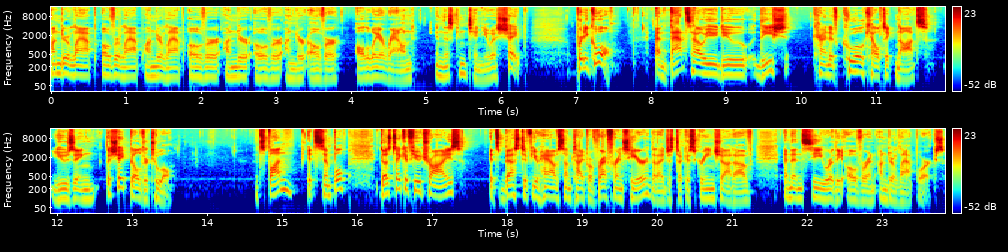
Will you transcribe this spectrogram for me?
underlap, overlap, underlap, over, under, over, under, over, all the way around in this continuous shape. Pretty cool. And that's how you do these kind of cool Celtic knots using the Shape Builder tool. It's fun, it's simple, it does take a few tries. It's best if you have some type of reference here that I just took a screenshot of, and then see where the over and underlap works.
